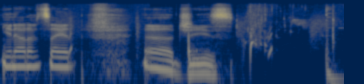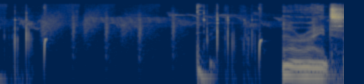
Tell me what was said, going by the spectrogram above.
you know what I'm saying? Oh, jeez. All right.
